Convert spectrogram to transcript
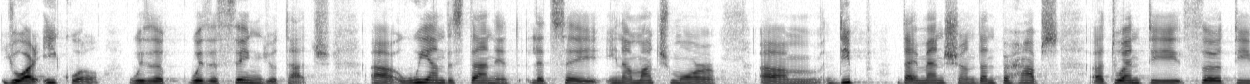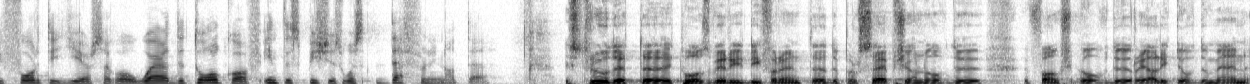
you are equal with the, with the thing you touch, uh, we understand it, let's say, in a much more um, deep dimension than perhaps uh, 20, 30, 40 years ago, where the talk of interspecies was definitely not there. It's true that uh, it was very different, uh, the perception of the function of the reality of the man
